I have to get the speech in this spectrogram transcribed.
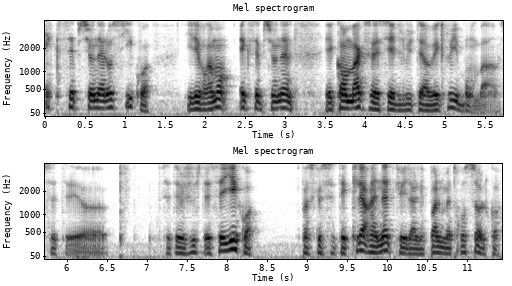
exceptionnel aussi, quoi. Il est vraiment exceptionnel. Et quand Max a essayé de lutter avec lui, bon, bah, c'était, euh, c'était juste essayer, quoi. Parce que c'était clair et net qu'il allait pas le mettre au sol, quoi.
